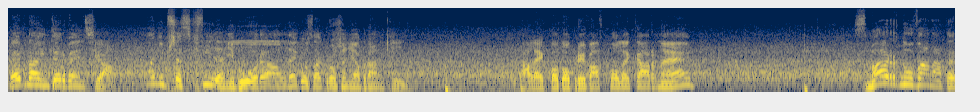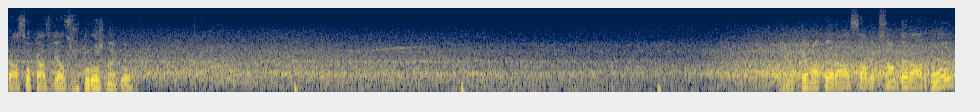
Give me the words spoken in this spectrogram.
Pewna interwencja. Ani przez chwilę nie było realnego zagrożenia bramki. Daleko dogrywa w pole karne. Zmarnowana teraz okazja z rzutu rożnego. Piłkę ma teraz Aleksander Arnold.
